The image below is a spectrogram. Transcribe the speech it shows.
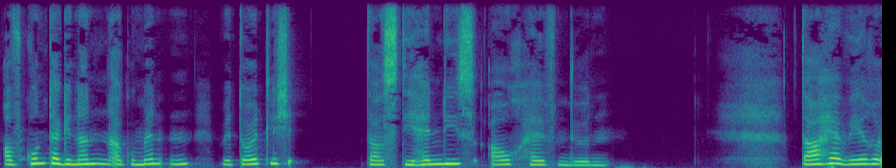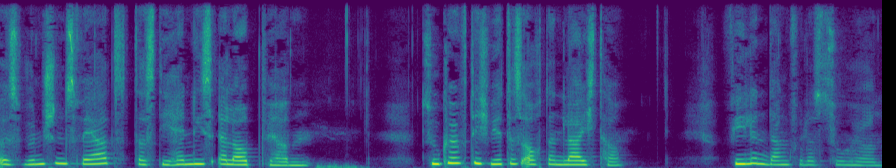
Aufgrund der genannten Argumenten wird deutlich dass die Handys auch helfen würden. Daher wäre es wünschenswert, dass die Handys erlaubt werden. Zukünftig wird es auch dann leichter. Vielen Dank für das Zuhören.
